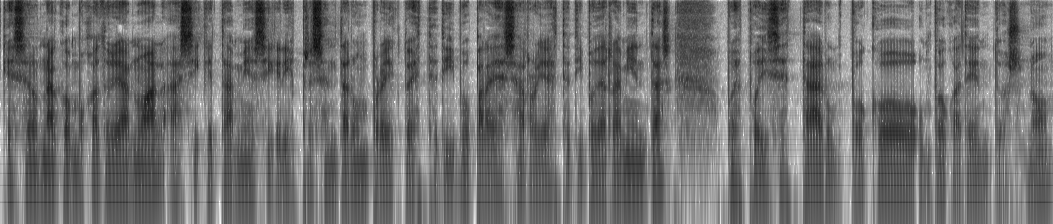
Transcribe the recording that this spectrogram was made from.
que será una convocatoria anual, así que también si queréis presentar un proyecto de este tipo para desarrollar este tipo de herramientas, pues podéis estar un poco, un poco atentos, ¿no?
